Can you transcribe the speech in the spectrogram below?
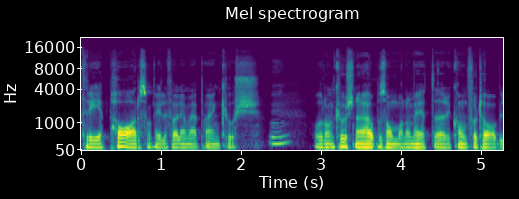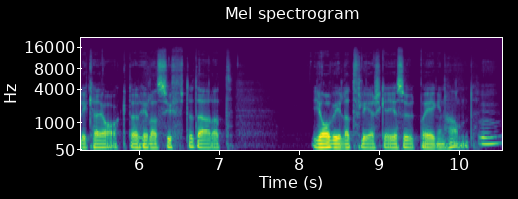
tre par som ville följa med på en kurs. Mm. Och de kurserna jag har på sommaren de heter Komfortabel i kajak. Där Mm. hela syftet är att jag vill att fler ska ge sig ut på egen hand. Mm.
